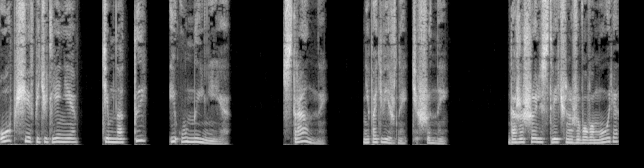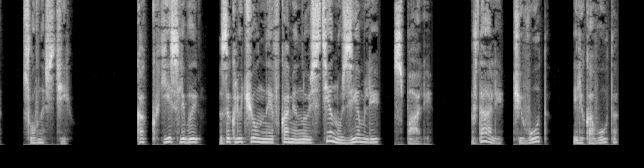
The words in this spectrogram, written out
общее впечатление темноты и уныния, странной, неподвижной тишины. Даже шелест вечно живого моря словно стих. Как если бы заключенные в каменную стену земли спали, ждали чего-то или кого-то,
